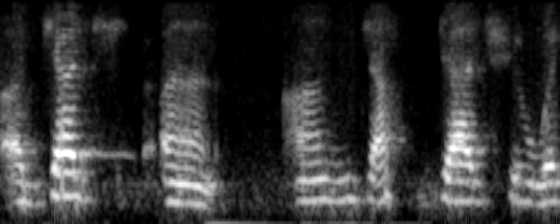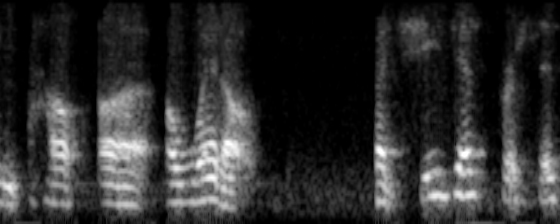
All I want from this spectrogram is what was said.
a judge, an unjust judge who wouldn't help a, a widow. But she just persisted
